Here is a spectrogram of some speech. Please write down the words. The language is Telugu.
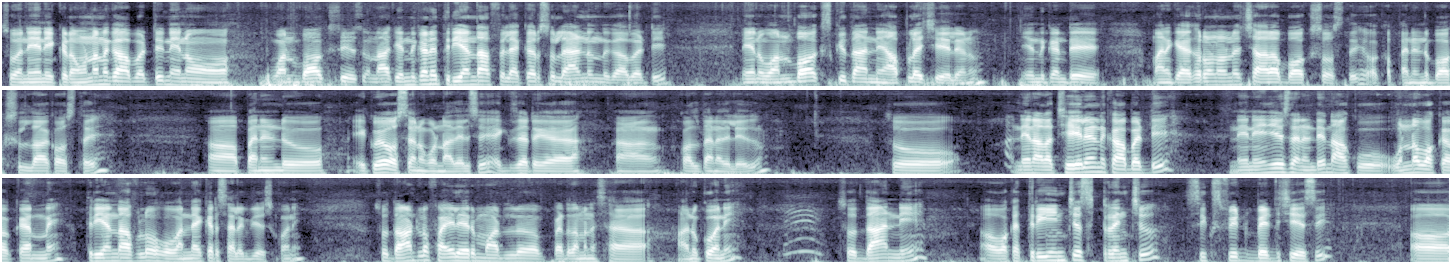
సో నేను ఇక్కడ ఉన్నాను కాబట్టి నేను వన్ బాక్స్ చేసు నాకు ఎందుకంటే three and half acres land ఉంది కాబట్టి నేను వన్ బాక్స్కి దాన్ని అప్లై చేయలేను. ఎందుకంటే మనకి ఎకరంలోనే చాలా బాక్స్ వస్తాయి. ఒక పన్నెండు బాక్సుల దాకా వస్తాయి. పన్నెండు ఎక్కువే వస్తాయి అనుకోండి నాకు తెలిసి. ఎగ్జాక్ట్గా కొలత అనేది లేదు. సో నేను అలా చేయలేను కాబట్టి నేను ఏం చేశానంటే నాకు ఉన్న ఒక ఎకర్ని త్రీ అండ్ హాఫ్లో ఒక వన్ ఎకర్ సెలెక్ట్ చేసుకొని సో దాంట్లో ఫైవ్ లేయర్ మోడల్ పెడదామని అనుకొని సో దాన్ని ఒక three inches trench six feet bed చేసి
